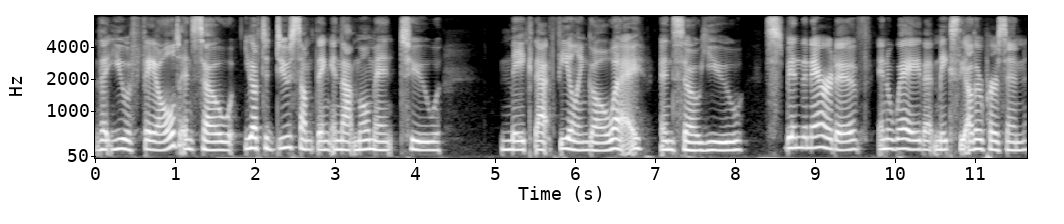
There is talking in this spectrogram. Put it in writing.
that you have failed. And so you have to do something in that moment to make that feeling go away. And so you spin the narrative in a way that makes the other person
